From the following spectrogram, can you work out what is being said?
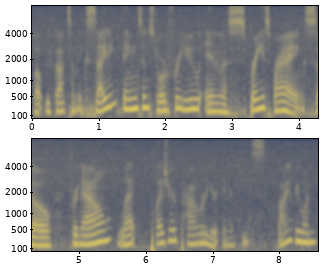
But we've got some exciting things in store for you in the springy spring. So, for now, let pleasure power your inner peace. Bye, everyone.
